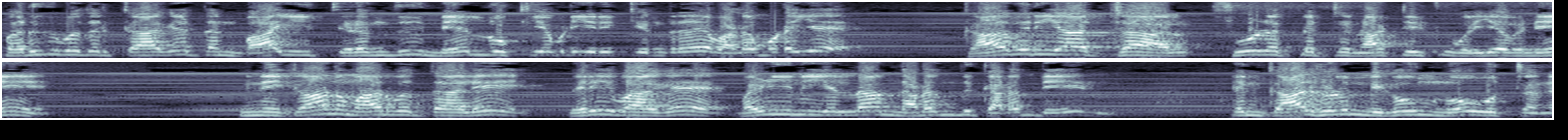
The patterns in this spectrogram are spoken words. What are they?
பருகுவதற்காக தன் வாயை திறந்து மேல் நோக்கியபடி இருக்கின்ற வளமுடைய காவிரியாற்றால் சூழப்பெற்ற நாட்டிற்கு உரியவனே. இன்னை காணும் ஆர்வத்தாலே விரைவாக வழியினை எல்லாம் நடந்து கடந்தேன். என் கால்களும் மிகவும் நோவுற்றன.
